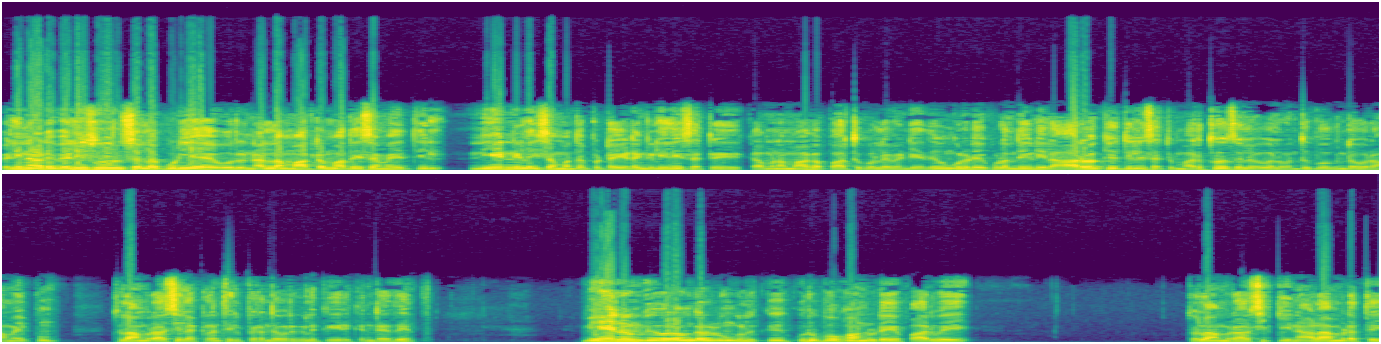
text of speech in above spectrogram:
வெளிநாடு வெளிசூர் செல்லக்கூடிய ஒரு நல்ல மாற்றம். அதே சமயத்தில் நீர்நிலை சம்பந்தப்பட்ட இடங்களிலே சற்று கவனமாக பார்த்து கொள்ள வேண்டியது. உங்களுடைய குழந்தைகளில் ஆரோக்கியத்தில் சற்று மருத்துவ செலவுகள் வந்து போகின்ற ஒரு அமைப்பும் துலாம் ராசி இலக்கணத்தில் பிறந்தவர்களுக்கு இருக்கின்றது. மேலும் விவரங்கள் உங்களுக்கு குரு பகவானுடைய பார்வை துலாம் ராசிக்கு நாலாம் இடத்தை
